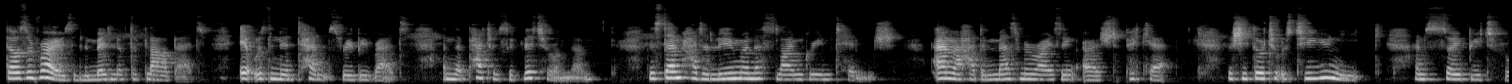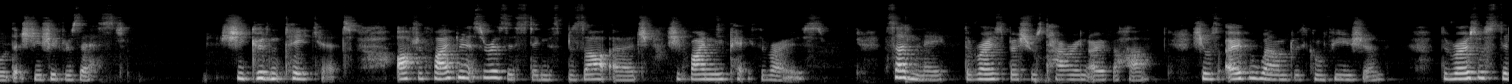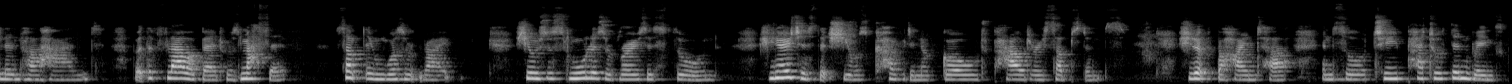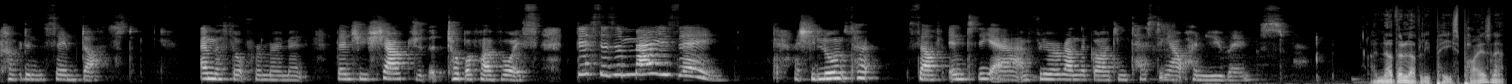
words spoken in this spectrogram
There was a rose in the middle of the flower bed. It was an intense ruby red, and the petals had glitter on them. The stem had a luminous lime green tinge. Emma had a mesmerizing urge to pick it, but she thought it was too unique and so beautiful that she should resist. She couldn't take it. After five minutes of resisting this bizarre urge, she finally picked the rose. Suddenly, the rose bush was towering over her. She was overwhelmed with confusion. The rose was still in her hand, but the flower bed was massive. Something wasn't right. She was as small as a rose's thorn. She noticed that she was covered in a gold, powdery substance. She looked behind her and saw two petal thin wings covered in the same dust. Emma thought for a moment, then she shouted at the top of her voice, This is amazing! as she launched herself into the air and flew around the garden testing out her new wings. Another lovely piece, Pie, isn't it?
